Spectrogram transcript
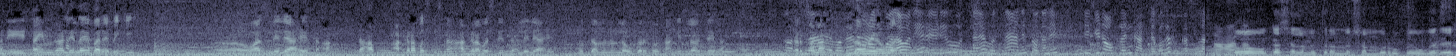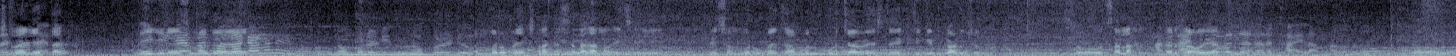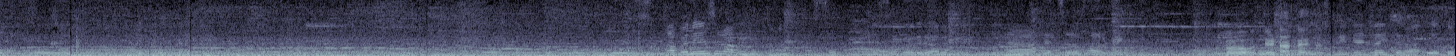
आणि टाइम झालेला आहे बऱ्यापैकी. वाजलेले आहेत दहा अकरा पस्तीस ना? अकरा पस्तीस झालेले आहेत. मुद्दा म्हणून लवकर शो सांगितला होता त्याला. हो कशाला मित्रांनो? शंभर रुपये उगत एक्स्ट्रा घेतात. वीकडेजमध्ये शंभर रुपये एक्स्ट्रा कशाला घालवायचे? ते शंभर रुपयाचं आपण पुढच्या वेळेस ते एक तिकीट काढू शकतो. सो चला तर खायला. आपण हे सगळं काढू शकतो ना असं म्युझिक वगैरे आलं त्या त्याचं फॉर्मॅट हो ते टाकायचं. विकेंडला इथे रा- येतो.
